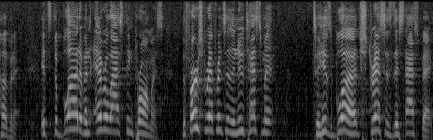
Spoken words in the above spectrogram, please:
covenant. It's the blood of an everlasting promise. The first reference in the New Testament to his blood stresses this aspect.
